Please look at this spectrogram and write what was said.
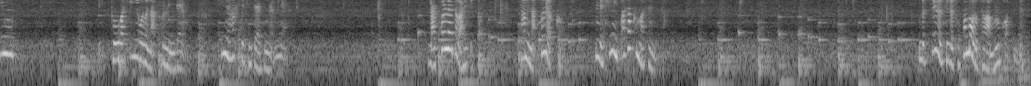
신 도가 신이오는 나폴리인데 신이 확실히 진짜 얇네. 나폴레도 맛있겠다. 난 나폴리 할까? 근데 신이 바삭한 맛은 있죠 근데 신은 진짜 먹어도 배안 부를 것 같은데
